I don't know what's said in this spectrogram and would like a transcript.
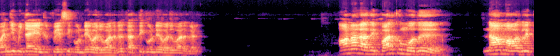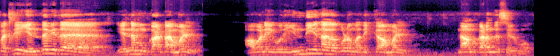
பஞ்சு மிட்டாய் என்று பேசிக்கொண்டே வருவார்கள் கத்திக்கொண்டே வருவார்கள். ஆனால் அதை பார்க்கும்போது நாம் அவர்களை பற்றி எந்தவித எண்ணமும் காட்டாமல் அவனை ஒரு இந்தியனாக கூட மதிக்காமல் நாம் கடந்து செல்வோம்.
